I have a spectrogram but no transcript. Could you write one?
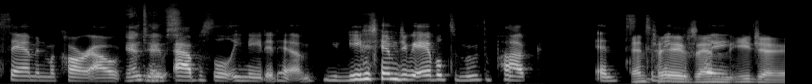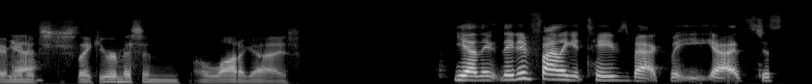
Sam and Makar out, And you Toews. absolutely needed him. You needed him to be able to move the puck and And to make the Toews and. EJ. I mean, Yeah. it's just like you were missing a lot of guys. Yeah, they they did finally get Toews back, but yeah, it's just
